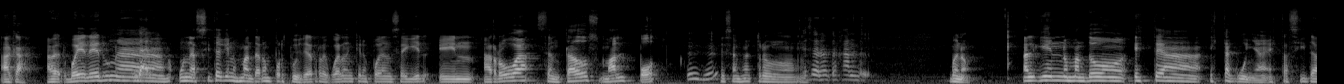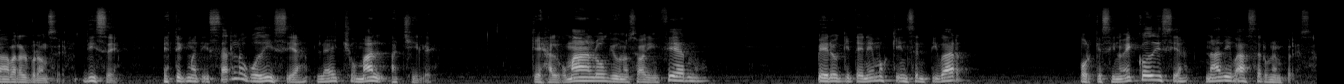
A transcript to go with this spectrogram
Acá, a ver, voy a leer una, una, cita que nos mandaron por Twitter. Recuerden que nos pueden seguir en arroba sentadosmalpod. Ese es nuestro... Ese es nuestro handle. Bueno, alguien nos mandó esta, esta cuña, esta cita para el bronce. Dice, estigmatizar la codicia le ha hecho mal a Chile. Que es algo malo, que uno se va al infierno. Pero que tenemos que incentivar porque si no hay codicia, nadie va a hacer una empresa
